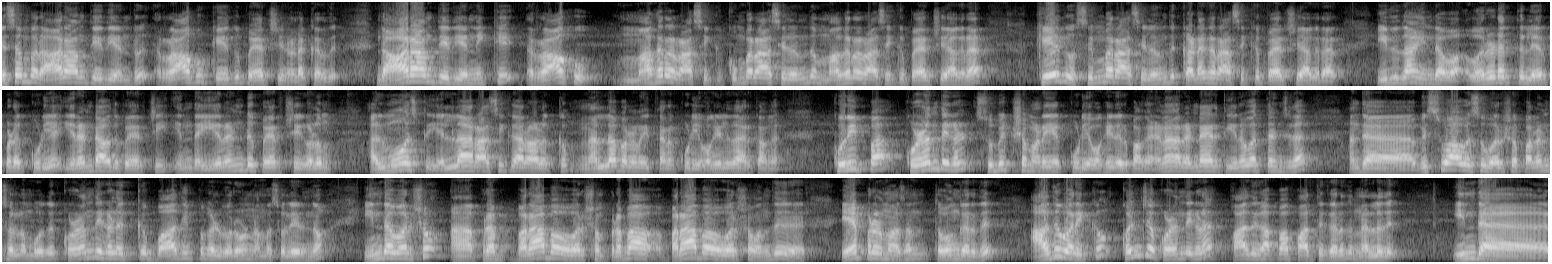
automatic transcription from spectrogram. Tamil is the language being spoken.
டிசம்பர் ஆறாம் தேதி அன்று ராகு கேது பயிற்சி நடக்கிறது. இந்த ஆறாம் தேதி அன்னைக்கு ராகு மகர ராசிக்கு கும்பராசிலிருந்து மகர ராசிக்கு பயிற்சி ஆகிறார். கேது சிம்ம ராசியிலிருந்து கடக ராசிக்கு பயிற்சி ஆகிறார். இதுதான் இந்த வருடத்தில் ஏற்படக்கூடிய இரண்டாவது பயிற்சி. இந்த இரண்டு பயிற்சிகளும் அல்மோஸ்ட் எல்லா ராசிக்காரர்களுக்கும் நல்ல பலனை தரக்கூடிய வகையில் தான் இருக்காங்க. குறிப்பாக குழந்தைகள் சுபிக்ஷம் அடையக்கூடிய வகையில் இருப்பாங்க. ஏன்னா ரெண்டாயிரத்தி இருபத்தஞ்சில் அந்த விஸ்வாவசு வருஷ பலன் சொல்லும்போது குழந்தைகளுக்கு பாதிப்புகள் வரும்னு நம்ம சொல்லியிருந்தோம். இந்த வருஷம் பிர பராபவ வருஷம் பிரபா பராபவ வருஷம் வந்து ஏப்ரல் மாதம் துவங்கிறது. அது வரைக்கும் கொஞ்சம் குழந்தைகளை பாதுகாப்பாக பார்த்துக்கிறது நல்லது. இந்த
